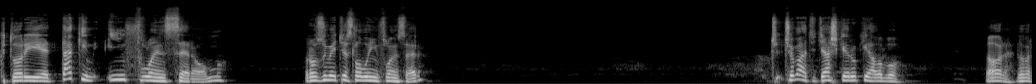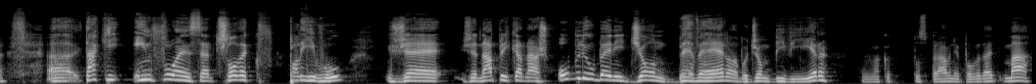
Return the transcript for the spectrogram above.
ktorý je takým influencerom, rozumiete slovo influencer? Č- čo máte, ťažké ruky alebo... Dobre, dobre. Uh, taký influencer, človek vplyvu, že, že napríklad náš obľúbený John Bever, alebo John Bevere, neviem ako to správne povedať, má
